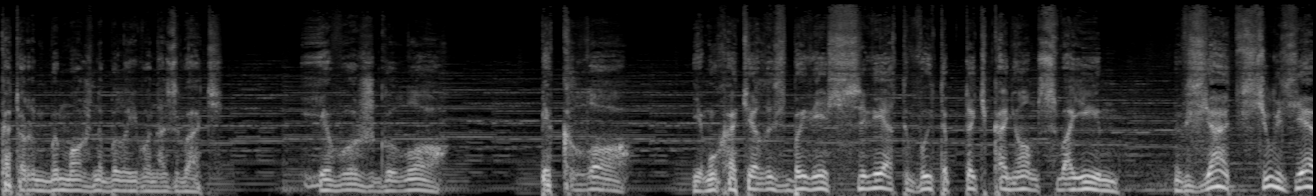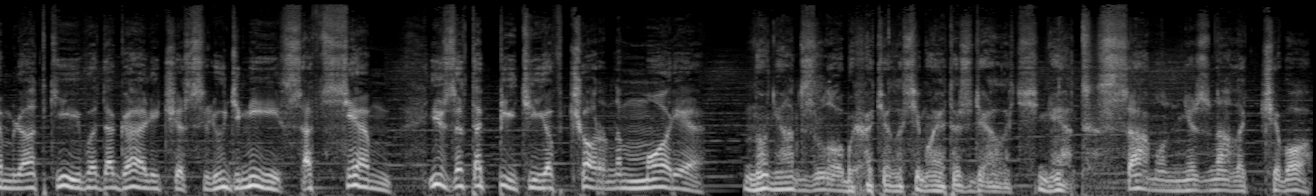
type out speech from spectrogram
которым бы можно было его назвать. Его жгло, пекло. Ему хотелось бы весь свет вытоптать конем своим, взять всю землю от Киева до Галича с людьми, со всем, и затопить ее в Черном море. Но не от злобы хотелось ему это сделать. Нет, сам он не знал от чего.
